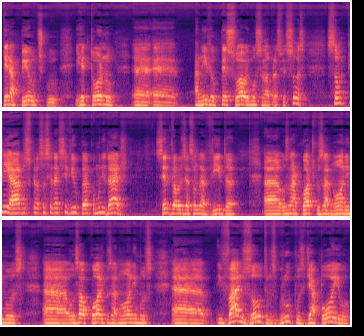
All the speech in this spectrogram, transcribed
terapêutico e retorno é, a nível pessoal, emocional para as pessoas, são criados pela sociedade civil, pela comunidade. Centro de Valorização da Vida, ah, os narcóticos anônimos, ah, os alcoólicos anônimos ah, e vários outros grupos de apoio,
